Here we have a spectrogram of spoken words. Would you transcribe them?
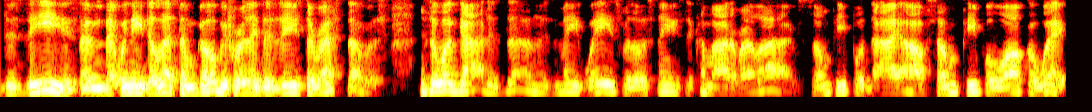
disease and that we need to let them go before they disease the rest of us. And so what God has done is made ways for those things to come out of our lives. Some people die off. Some people walk away.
